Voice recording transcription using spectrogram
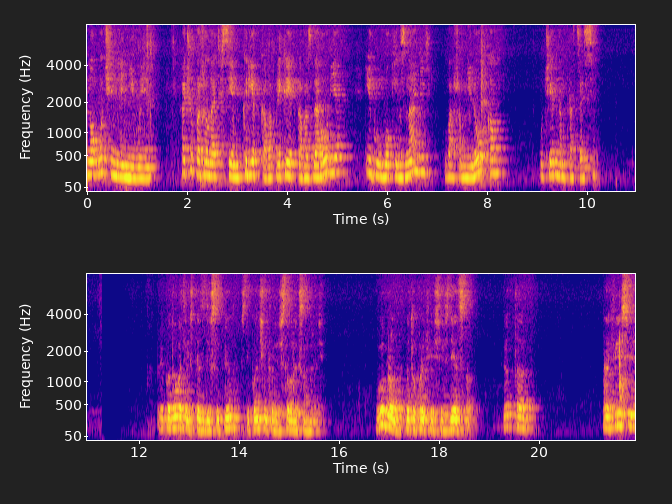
но очень ленивые. Хочу пожелать всем крепкого, прикрепкого здоровья и глубоких знаний в вашем нелегком учебном процессе. преподаватель спецдисциплин Степанченко Вячеслав Александрович. Выбрал эту профессию с детства. Это профессия,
